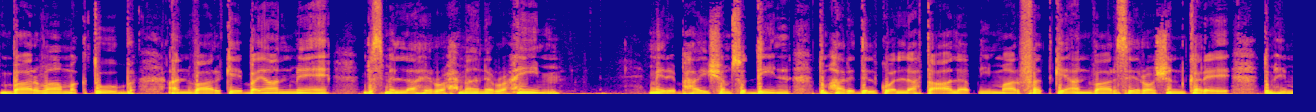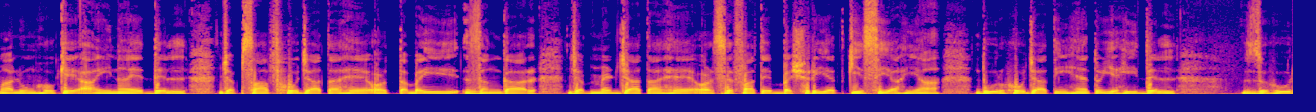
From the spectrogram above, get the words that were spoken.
بارواں مکتوب، انوار کے بیان میں، بسم اللہ الرحمن الرحیم۔ میرے بھائی شمس الدین، تمہارے دل کو اللہ تعالیٰ اپنی معرفت کے انوار سے روشن کرے۔ تمہیں معلوم ہو کہ آئینہ دل جب صاف ہو جاتا ہے اور طبعی زنگار جب مٹ جاتا ہے اور صفات بشریت کی سیاہیاں دور ہو جاتی ہیں، تو یہی دل ظہور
